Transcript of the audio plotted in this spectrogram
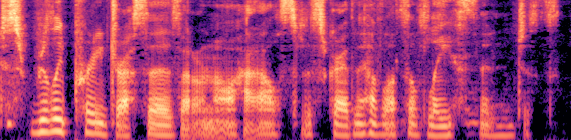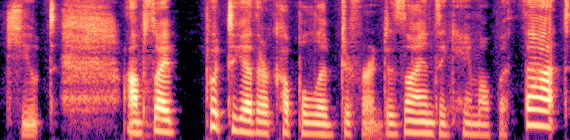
just really pretty dresses. I don't know how else to describe them. They have lots of lace and just cute. Um, so I put together a couple of different designs and came up with that.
